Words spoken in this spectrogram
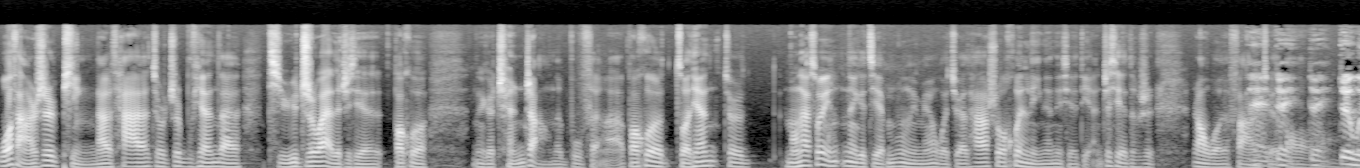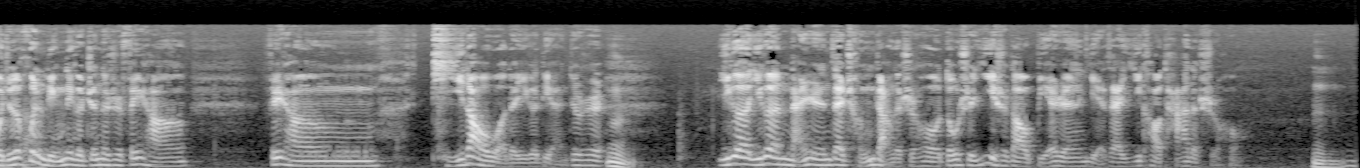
我反而是品了他就是这部片在体育之外的这些，包括那个成长的部分啊，包括昨天就是蒙太梭利那个节目里面，我觉得他说混龄的那些点，这些都是让我反而，觉得、哦，对对，我觉得混龄那个真的是非常非常提到我的一个点，就是嗯。一个一个男人在成长的时候，都是意识到别人也在依靠他的时候。嗯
